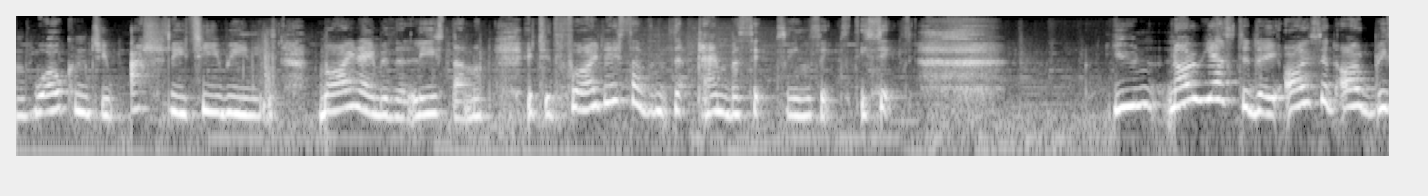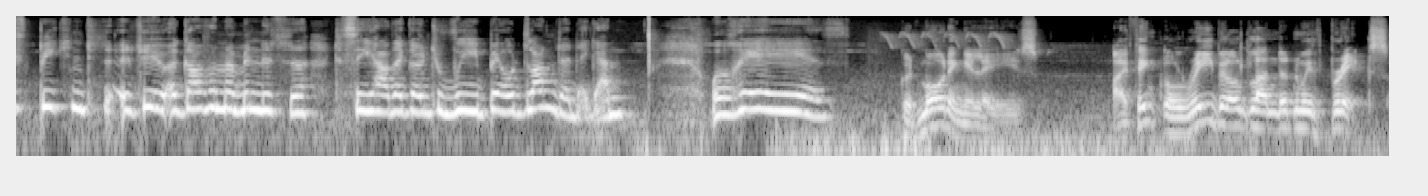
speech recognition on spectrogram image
And welcome to Ashley TV News. My name is Elise Dunham. It is Friday, 7th September 1666. You know, yesterday I said I would be speaking to, to a government minister to see how they're going to rebuild London again. Well, here he is. Good morning, Elise. I think we'll rebuild London with bricks,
